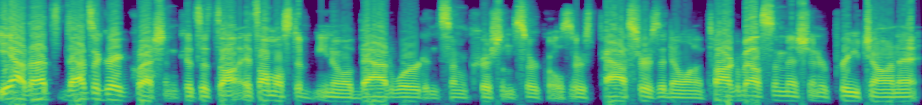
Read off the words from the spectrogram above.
Yeah, that's that's a great question because it's it's almost a you know a bad word in some Christian circles. There's pastors that don't want to talk about submission or preach on it,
